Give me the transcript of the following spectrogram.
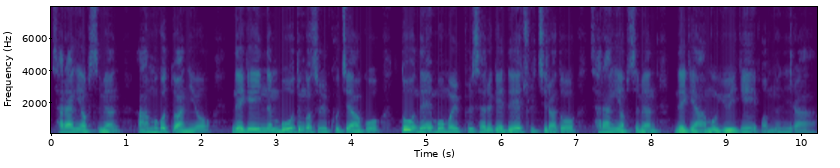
사랑이 없으면 아무것도 아니요. 내게 있는 모든 것을 구제하고 또 내 몸을 불사르게 내줄지라도 사랑이 없으면 내게 아무 유익이 없느니라.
